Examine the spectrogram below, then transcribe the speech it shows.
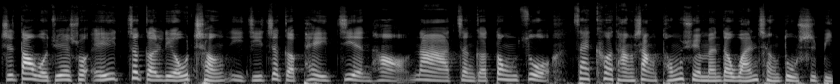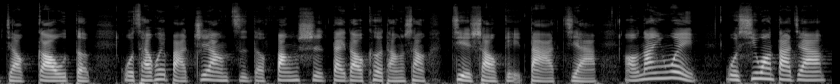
直到我觉得说，诶，这个流程以及这个配件，哈，那整个动作在课堂上同学们的完成度是比较高的，我才会把这样子的方式带到课堂上介绍给大家。好，那因为。我希望大家。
